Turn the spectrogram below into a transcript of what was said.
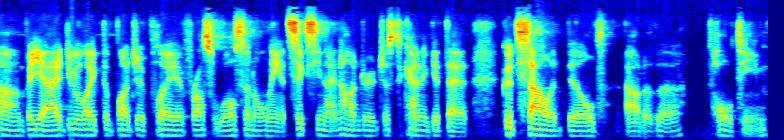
Um, but yeah, I do like the budget play of Russell Wilson only at 6,900 just to kind of get that good solid build out of the whole team.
